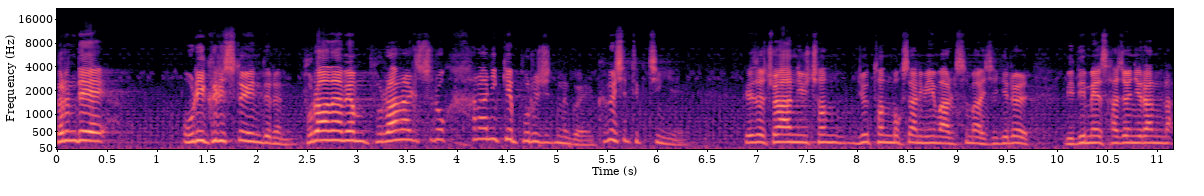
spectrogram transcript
그런데 우리 그리스도인들은 불안하면 불안할수록 하나님께 부르짖는 거예요. 그것이 특징이에요. 그래서 조한 뉴턴, 뉴턴 목사님이 말씀하시기를 믿음의 사전이란 나-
